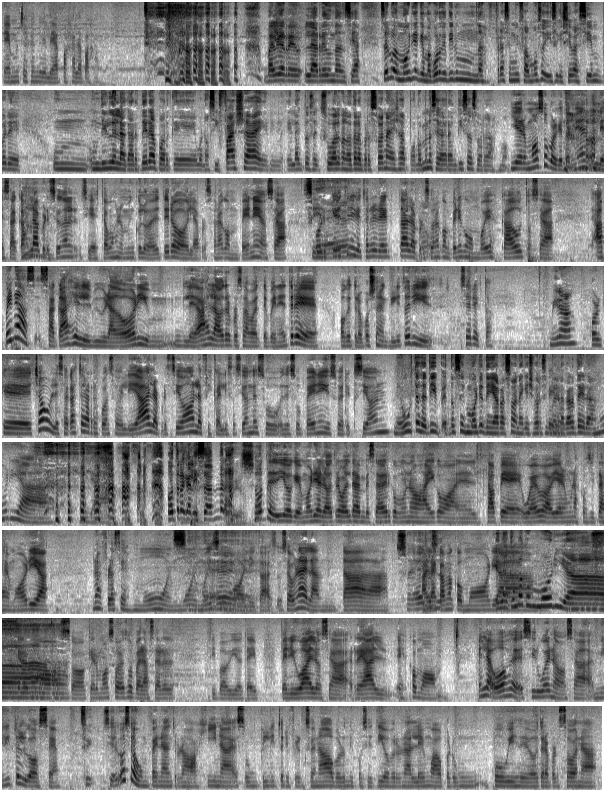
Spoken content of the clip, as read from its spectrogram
hay mucha gente que le da paja a la paja. Valga la redundancia. Salvo a Moria, que me acuerdo que tiene una frase muy famosa que dice que lleva siempre un, un dildo en la cartera porque, bueno, si falla el, acto sexual con la otra persona, ella por lo menos se garantiza su orgasmo. Y hermoso porque también le sacás la presión, si estamos en un vínculo hetero y la persona con pene, o sea, ¿por qué ¿eh? tiene que estar erecta la persona con pene como un boy scout? O sea apenas sacás el vibrador y le das a la otra persona para que te penetre o que te lo apoye en el clítoris, se erecta. Mira. Porque, chau, le sacaste la responsabilidad, la presión, la fiscalización de su, de su pene y su erección. Me gusta este tip. Entonces Moria tenía razón, hay que llevar siempre en la cartera. Moria, mira. Otra Calisandra. Yo te digo que Moria la otra vuelta empecé a ver como unos ahí como en el tape web, había unas cositas de Moria unas frases muy, muy, muy simbólicas. O sea, una adelantada. a la cama con Moria. A la cama con Moria. Mm, qué hermoso, qué hermoso eso para hacer tipo videotape. Pero igual, o sea, real, es como. Es la voz de decir, bueno, o sea, milito el goce. Sí. Si el goce es un pene dentro de una vagina, es un clítoris friccionado por un dispositivo, por una lengua, por un pubis de otra persona,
